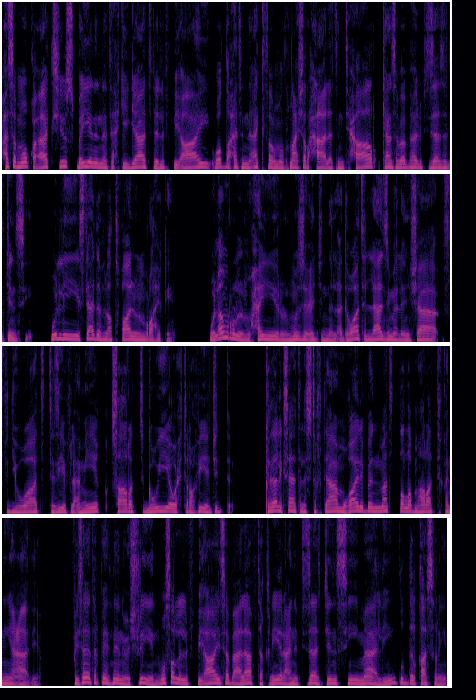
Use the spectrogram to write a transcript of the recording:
حسب موقع اكسيوس بين أن تحقيقات لل FBI وضحت أن أكثر من 12 حالة انتحار كان سببها الابتزاز الجنسي واللي يستهدف الأطفال والمراهقين. والأمر المحير والمزعج إن الأدوات اللازمة لإنشاء فيديوهات التزييف العميق صارت قوية واحترافية جدا. وكذلك سهله الاستخدام وغالبا ما تتطلب مهارات تقنية عالية. في سنة 2022 وصل ال FBI 7000 تقرير عن ابتزاز جنسي مالي ضد القاصرين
